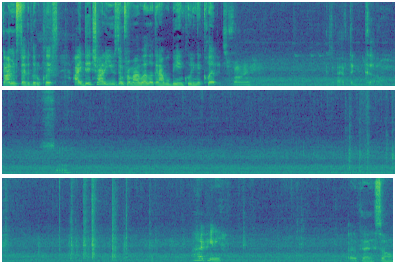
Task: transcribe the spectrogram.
diamond studded little clips. I did try to use them for my wet look and I will be including a clip. It's fine. Because I have to go. So. Hi, Peony. Okay, so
